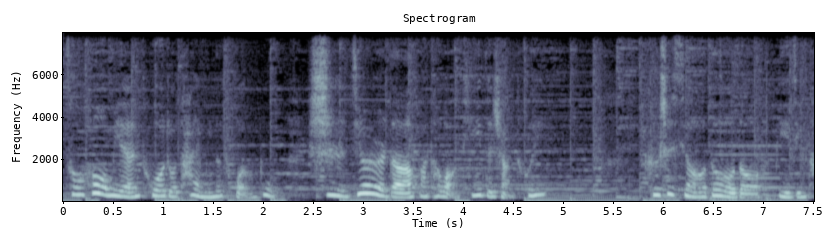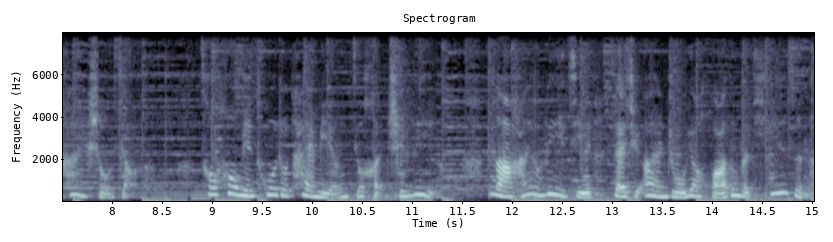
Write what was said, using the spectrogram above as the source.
从后面拖住泰明的臀部，使劲儿地把他往梯子上推。可是小豆豆毕竟太瘦小了，从后面拖住泰明就很吃力了。哪还有力气再去按住要滑动的梯子呢？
